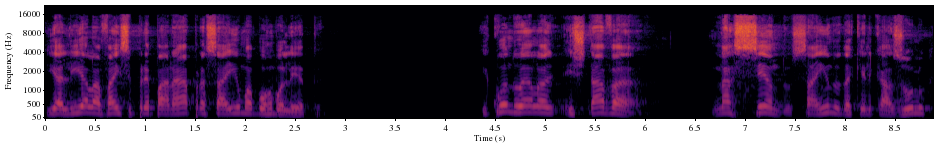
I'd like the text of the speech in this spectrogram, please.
e ali ela vai se preparar para sair uma borboleta. E quando ela estava nascendo, saindo daquele casulo,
